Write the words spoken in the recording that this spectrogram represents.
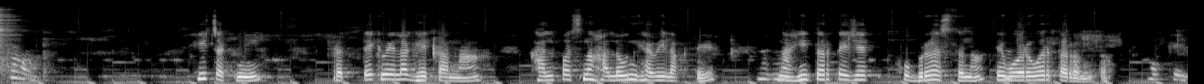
हा. ही चटणी प्रत्येक वेळेला घेताना खालपासनं हलवून घ्यावी लागते. नाही तर ते जे खोबरं असतं ना ते वरवर तरंगतं. ओके.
